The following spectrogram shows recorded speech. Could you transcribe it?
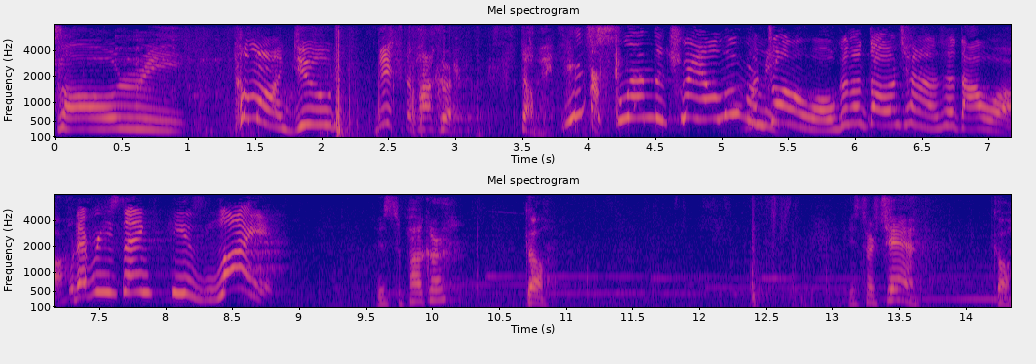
Sorry. Come on, dude. Mr. Parker, stop it. You just slammed the tray all over me. 撞了我，我跟他道完歉了，他打我。Whatever he's saying, he is lying. Mr. Parker, go. Mr. Cheng, go.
